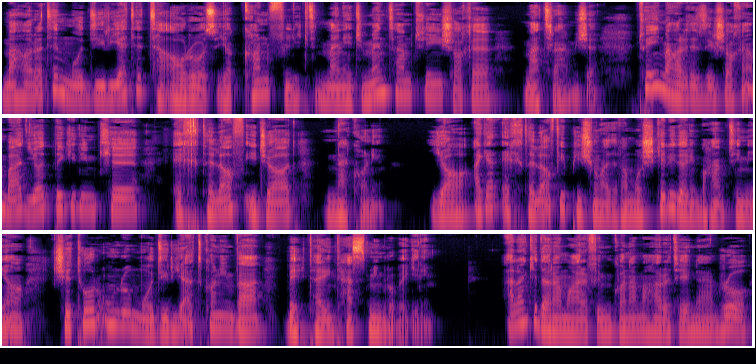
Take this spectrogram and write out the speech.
مهارت مدیریت تعارض یا conflict management هم توی این شاخه مطرح میشه. توی این مهارت زیر شاخه هم باید یاد بگیریم که اختلاف ایجاد نکنیم. یا اگر اختلافی پیش اومده و مشکلی داریم با هم ها چطور اون رو مدیریت کنیم و بهترین تصمیم رو بگیریم؟ الان که دارم معرفی می‌کنم مهارت نرم رو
